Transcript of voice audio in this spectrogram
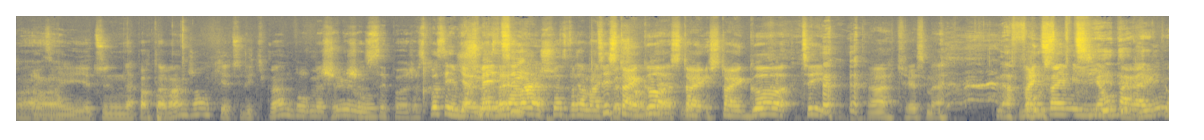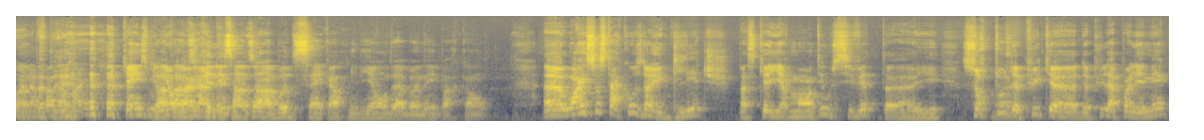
Ah, y a-tu un appartement, genre Y a-tu d'équipement pour Je, monsieur je ou- sais pas. Je sais pas si c'est Il y a- Je mais vraiment, je souhaite vraiment Tu sais, que c'est un gars. C'est un, c'est un gars. Tu sais. Ah, Chris, man. La 25 fausse millions par année ou un peu affaire près. de même. 15 J'ai millions par qu'il est année. descendu en bas de 50 millions d'abonnés par contre. Euh, ouais, ça c'est à cause d'un glitch. Parce qu'il est remonté aussi vite. euh, il est- surtout Ouais. depuis, que, depuis la polémique,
